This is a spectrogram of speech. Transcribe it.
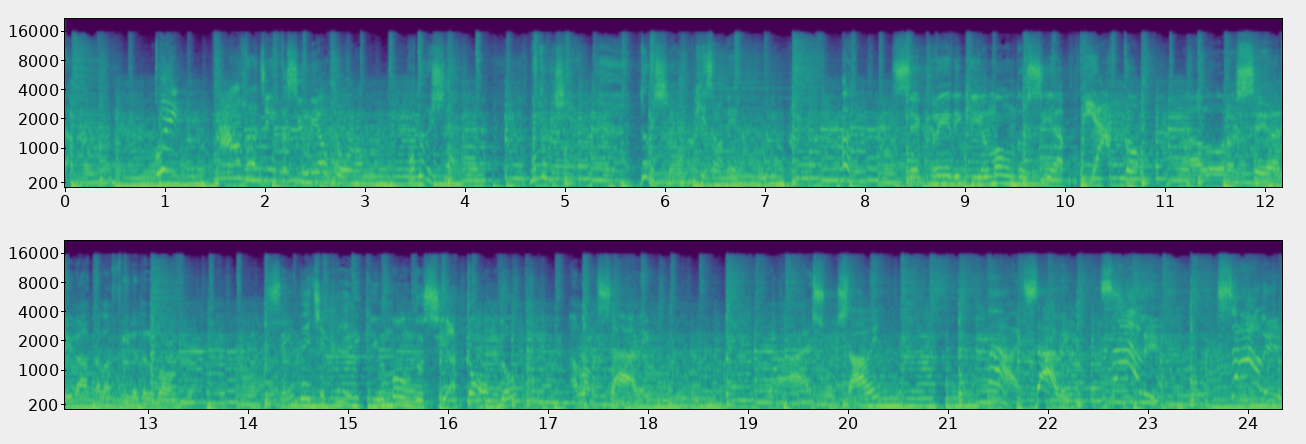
Piazza. Qui altra gente si unì al coro. Ma dove siamo? Ma dove siamo? Dove siamo? chiese la mela. Ah, se credi che il mondo sia piatto, allora sei arrivata alla fine del mondo. Se invece credi che il mondo sia tondo, allora sali. Dai, su, sali. Dai, sali, sali, sali!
